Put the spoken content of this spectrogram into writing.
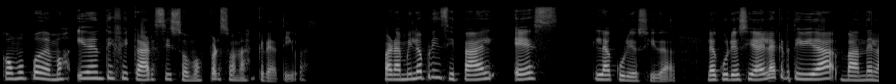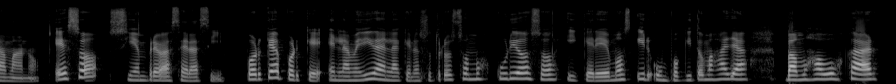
cómo podemos identificar si somos personas creativas. Para mí lo principal es la curiosidad. La curiosidad y la creatividad van de la mano. Eso siempre va a ser así. ¿Por qué? Porque en la medida en la que nosotros somos curiosos y queremos ir un poquito más allá, vamos a buscar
